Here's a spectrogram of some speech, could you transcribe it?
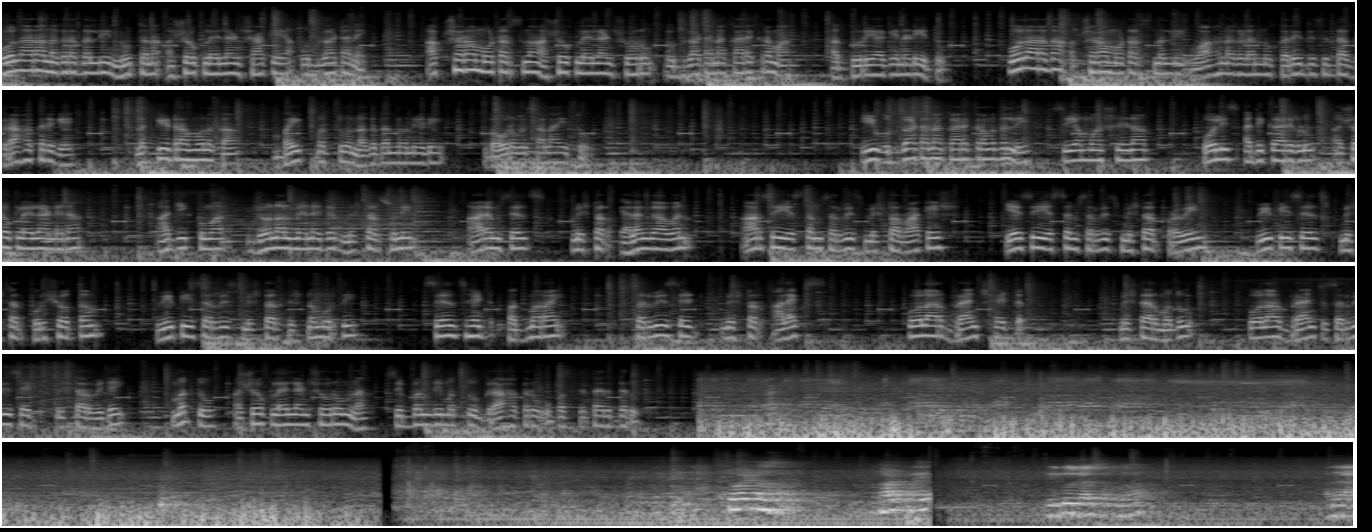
ಕೋಲಾರ ನಗರದಲ್ಲಿ ನೂತನ ಅಶೋಕ್ ಲೇಲ್ಯಾಂಡ್ ಶಾಖೆಯ ಉದ್ಘಾಟನೆ. ಅಕ್ಷರ ಮೋಟಾರ್ಸ್ನ ಅಶೋಕ್ ಲೇಲ್ಯಾಂಡ್ ಶೋರೂಮ್ ಉದ್ಘಾಟನಾ ಕಾರ್ಯಕ್ರಮ ಅದ್ದೂರಿಯಾಗಿ ನಡೆಯಿತು. ಕೋಲಾರದ ಅಕ್ಷರ ಮೋಟಾರ್ಸ್ನಲ್ಲಿ ವಾಹನಗಳನ್ನು ಖರೀದಿಸಿದ್ದ ಗ್ರಾಹಕರಿಗೆ ಲಕ್ಕಿ ಡ್ರಾ ಮೂಲಕ ಬೈಕ್ ಮತ್ತು ನಗದನ್ನು ನೀಡಿ ಗೌರವಿಸಲಾಯಿತು. ಈ ಉದ್ಘಾಟನಾ ಕಾರ್ಯಕ್ರಮದಲ್ಲಿ ಸಿಎಂಆರ್ ಶ್ರೀನಾಥ್, ಪೊಲೀಸ್ ಅಧಿಕಾರಿಗಳು, Ashok ಲೈಲ್ಯಾಂಡಿನ Ajith Kumar zonal manager mister Sunil R M sales mister Elangovan R C S M service mister Rakesh A C S M service mister Praveen V P sales mister Purushottam V P service mister Krishnamurthy sales head Padmaray service head mister Alex Kolar branch head mister Madhu Kolar branch service head mister Vijay ಮತ್ತು Ashok Leyland ಶೋರೂಮ್ನ ಸಿಬ್ಬಂದಿ ಮತ್ತು ಗ್ರಾಹಕರು ಉಪಸ್ಥಿತರಿದ್ದರು. ಹಿಂದೂಜ ಸಮೂಹ ಅದರ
